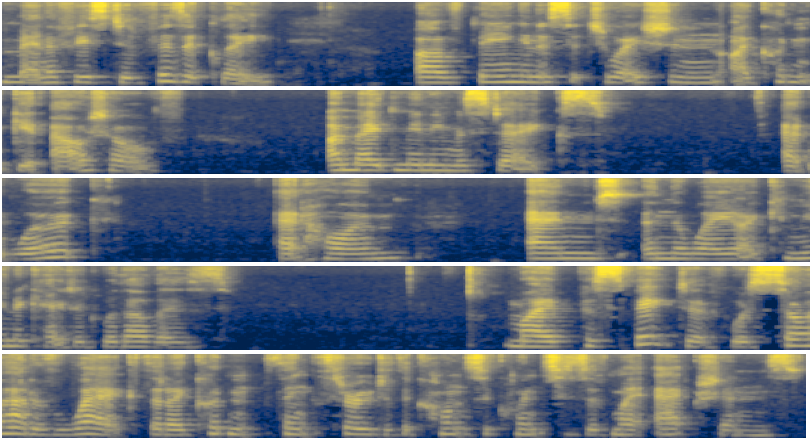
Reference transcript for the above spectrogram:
manifested physically of being in a situation I couldn't get out of, I made many mistakes at work, at home, and in the way I communicated with others. My perspective was so out of whack that I couldn't think through to the consequences of my actions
